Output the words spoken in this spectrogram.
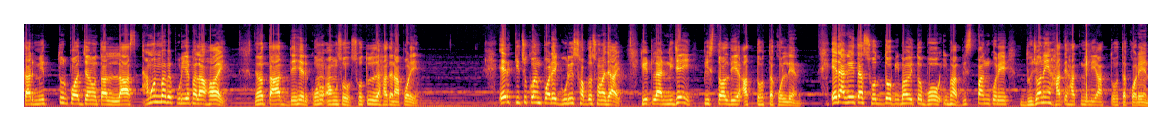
তার মৃত্যুর পর যেন তার লাশ এমনভাবে পুড়িয়ে ফেলা হয়, যেন তার দেহের কোনো অংশ শত্রুদের হাতে না পড়ে। এর কিছুক্ষণ পরে গুলির শব্দ শোনা যায়। হিটলার নিজেই পিস্তল দিয়ে আত্মহত্যা করলেন। এর আগেই তার সদ্য বিবাহিত বউ ইভা বিস্পান করে দুজনেই হাতে হাত মিলিয়ে আত্মহত্যা করেন।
